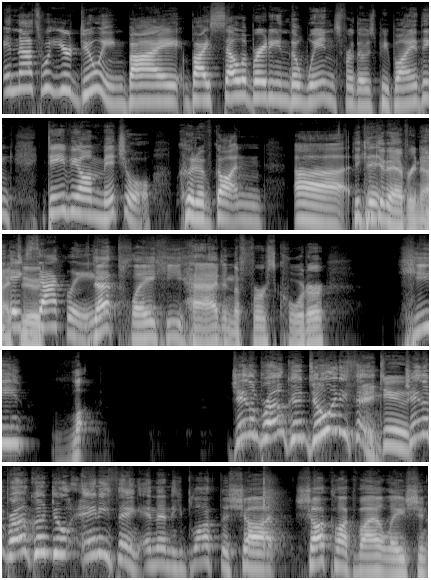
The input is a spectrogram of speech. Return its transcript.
And that's what you're doing by by celebrating the wins for those people. I think Davion Mitchell could have gotten uh He can the- get it every night, dude. Exactly. That play he had in the first quarter, he. Lo- Jalen Brown couldn't do anything. Dude. Jalen Brown couldn't do anything. And then he blocked the shot, shot clock violation,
